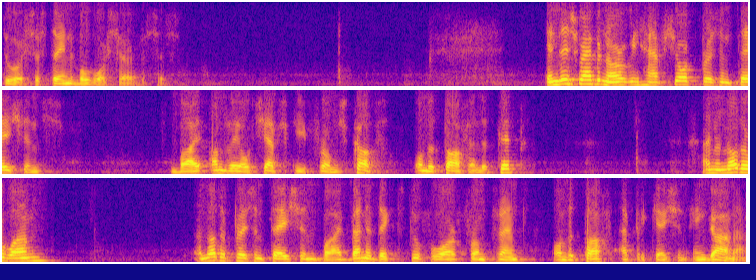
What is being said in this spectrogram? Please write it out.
to a sustainable wash services. In this webinar, we have short presentations by Andrei Olschewski from SKAT on the TAF and the TIP, and another one, another presentation by Benedict Tuffuor from TREND on the TAF application in Ghana.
